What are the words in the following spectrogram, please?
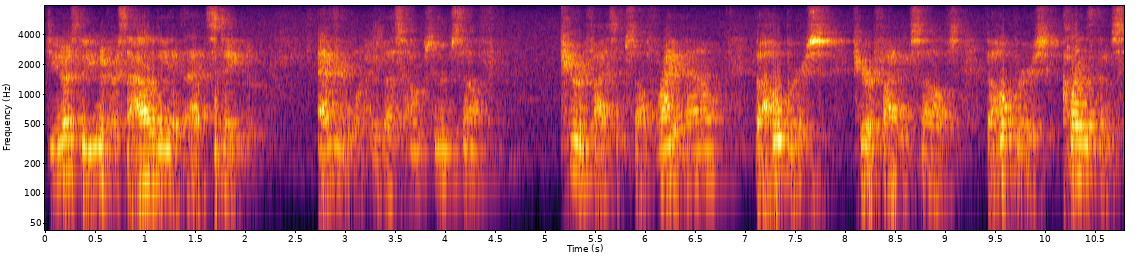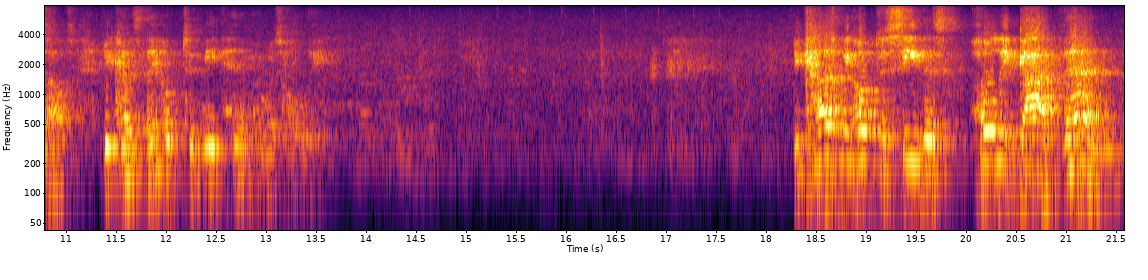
Do you notice the universality of that statement? Everyone who thus hopes in himself purifies himself. Right now, the hopers purify themselves. The hopers cleanse themselves because they hope to meet him who is holy. Because we hope to see this holy God then,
